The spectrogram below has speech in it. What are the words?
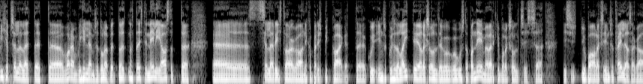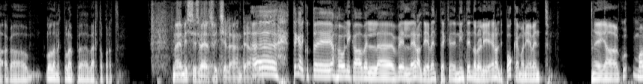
vihjab sellele, et, et äh, varem või hiljem see tuleb, et noh, noh tõesti neli aastat äh, selle riistvaraga on ikka päris pikk aeg, et kui ilmselt, kui seda Lighti ei oleks olnud ja kui kogu seda pandeemia värki poleks olnud, siis siis juba oleks see ilmselt väljas, aga, aga loodan, et tuleb väärt aparaat no ja mis siis veel Switch'ile on teada äh,? Tegelikult jah, oli ka veel, veel eraldi event ehk Nintendo'l oli eraldi Pokemoni event ja ma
